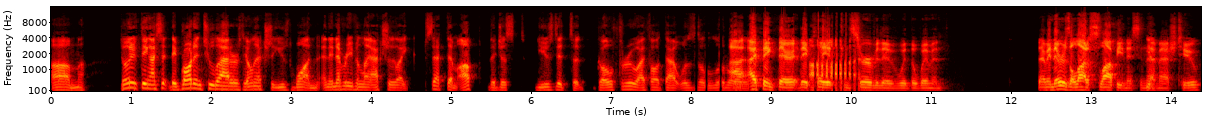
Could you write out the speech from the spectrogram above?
Um, the only thing I said they brought in two ladders. They only actually used one, and they never even like actually like set them up. They just used it to go through. I thought that was a little. I, I think they they played conservative with the women. I mean, there was a lot of sloppiness in Yeah. that match too.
